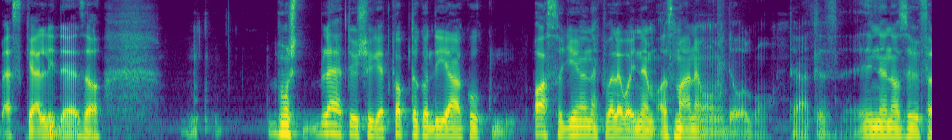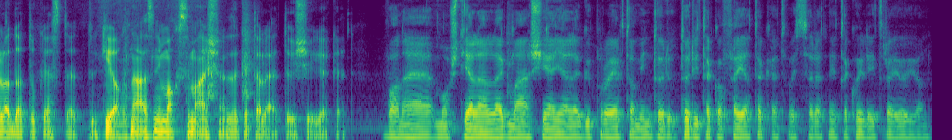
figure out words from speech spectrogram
ez kell ide, ez a most lehetőséget kaptak a diákok, az, hogy élnek vele, vagy nem, az már nem a mi dolgunk. Tehát ez, innen az ő feladatuk ezt kiaknázni maximálisan ezeket a lehetőségeket. Van-e most jelenleg más ilyen jellegű projekt, amin tör, töritek a fejeteket, vagy szeretnétek, hogy létrejöjjön?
